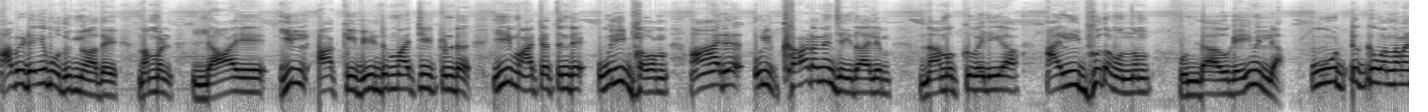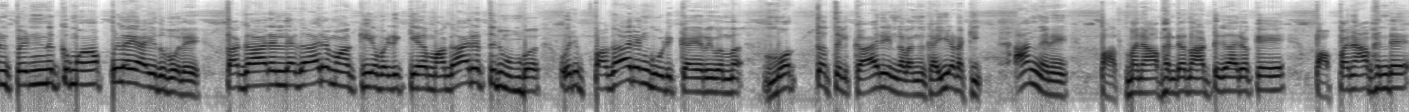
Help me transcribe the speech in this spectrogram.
അവിടെയും ഒതുങ്ങാതെ നമ്മൾ ലായെ ഇൽ ആക്കി വീണ്ടും മാറ്റിയിട്ടുണ്ട്. ഈ മാറ്റത്തിന്റെ ഉത്ഭവം ആര് ഉദ്ഘാടനം ചെയ്താലും നമുക്ക് വലിയ അത്ഭുതമൊന്നും ഉണ്ടാവുകയുമില്ല. ഊട്ടുക്ക് വന്നവൻ പെണ്ണുക്ക് മാപ്പിളയായതുപോലെ തകാരം ലകാരമാക്കിയ വഴിക്ക് മകാരത്തിനു മുമ്പ് ഒരു പകാരം കൂടി കയറി വന്ന് മൊത്തത്തിൽ കാര്യങ്ങൾ അങ്ങ് കൈയടക്കി. അങ്ങനെ പത്മനാഭന്റെ നാട്ടുകാരൊക്കെ പപ്പനാഭന്റെ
